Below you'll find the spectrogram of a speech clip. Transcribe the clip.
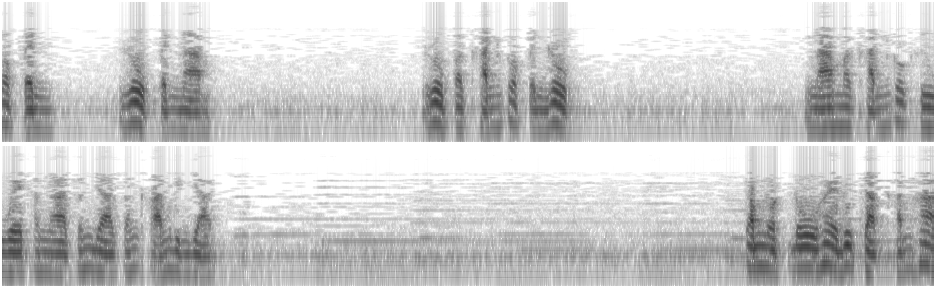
ก็เป็นรูปเป็นนาม รูปประขันก็เป็นรูป นามขันก็คือเวทนาสัญญาสังขารวิญญาณกำหนดดูให้รู้จักขันห้า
